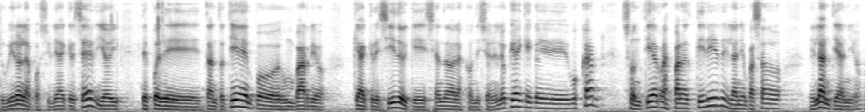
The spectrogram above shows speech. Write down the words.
tuvieron la posibilidad de crecer y hoy, después de tanto tiempo, es un barrio que ha crecido y que se han dado las condiciones. Lo que hay que eh, buscar son tierras para adquirir. El año pasado, el anteaño,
